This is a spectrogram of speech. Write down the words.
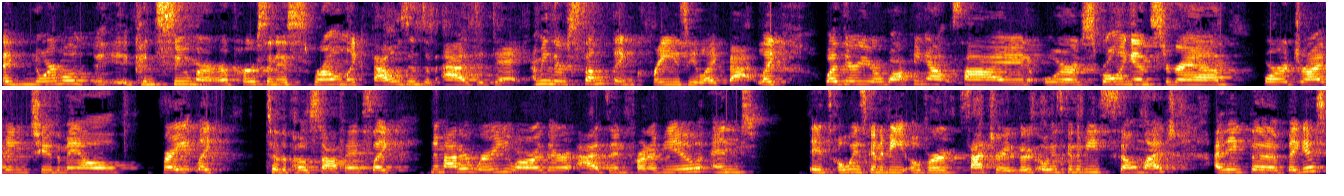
a normal uh, consumer or person is thrown like thousands of ads a day. I mean, there's something crazy like that. Like whether you're walking outside or scrolling Instagram or driving to the mail, right? Like to the post office, like no matter where you are, there are ads in front of you and it's always going to be oversaturated. There's always going to be so much. I think the biggest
